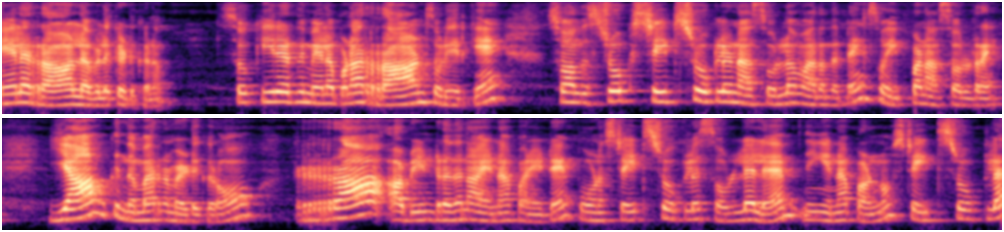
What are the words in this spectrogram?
மேலே ரா லெவலுக்கு எடுக்கணும். ஸோ கீழே இருந்து மேலே போனால் ரான்னு சொல்லியிருக்கேன். ஸோ அந்த ஸ்ட்ரோக் ஸ்ட்ரெயிட் ஸ்ட்ரோக்கில் நான் சொல்ல மறந்துட்டேன். ஸோ இப்போ நான் சொல்கிறேன் யாவுக்கு இந்த மாதிரி நம்ம எடுக்கிறோம்? ரா அப்படின்றத நான் என்ன பண்ணிட்டேன்? போன ஸ்ட்ரெயிட் ஸ்ட்ரோக்கில் சொல்லலை. நீங்கள் என்ன பண்ணணும்? ஸ்ட்ரெயிட் ஸ்ட்ரோக்கில்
